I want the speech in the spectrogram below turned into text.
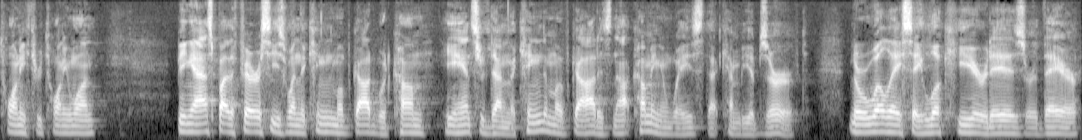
20 through 21. Being asked by the Pharisees when the kingdom of God would come, he answered them, The kingdom of God is not coming in ways that can be observed, nor will they say, Look, here it is, or there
